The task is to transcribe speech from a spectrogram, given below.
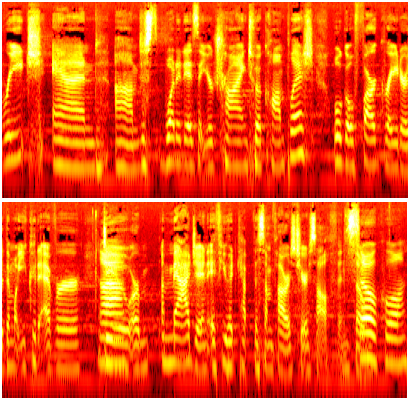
reach and um, just what it is that you're trying to accomplish will go far greater than what you could ever Wow. do or imagine if you had kept the sunflowers to yourself. And so, So cool.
